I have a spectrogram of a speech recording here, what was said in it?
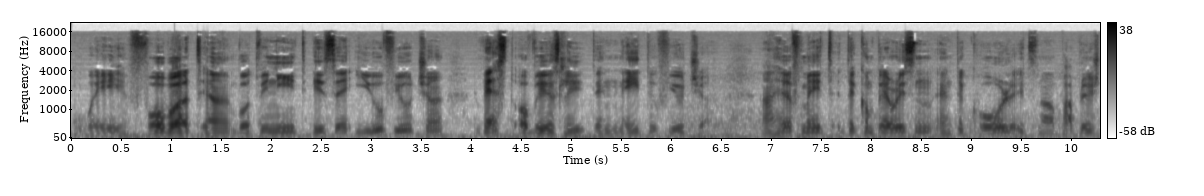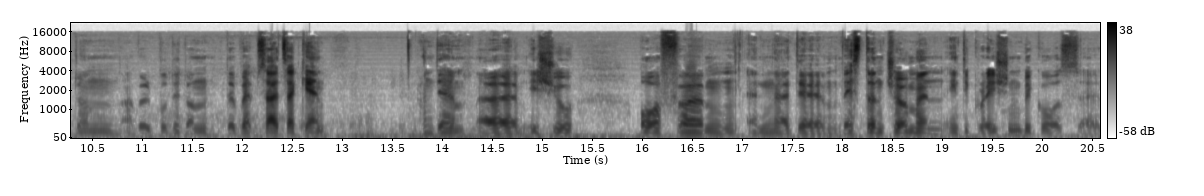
way forward. Yeah? What we need is a EU future, best obviously the NATO future. I have made the comparison and the call. It's now published on. I will put it on the websites again. And the uh, issue of um, uh, the Western German integration, because uh,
